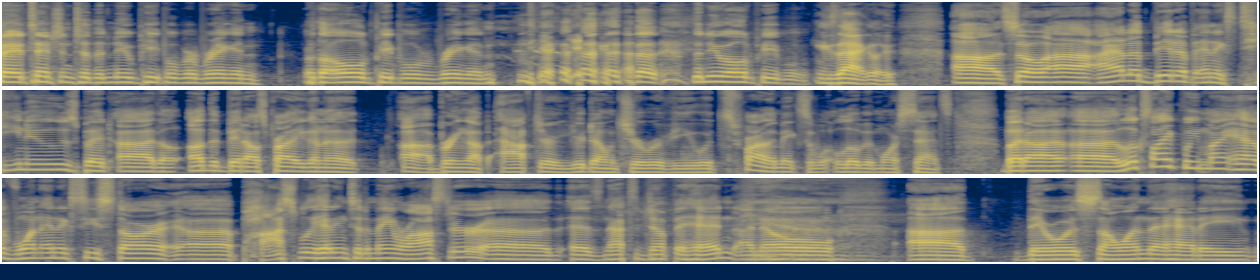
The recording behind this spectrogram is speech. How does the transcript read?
Pay attention to the new people we're bringing or the old people we're bringing. the, the new old people. Exactly. Uh, so uh, I had a bit of NXT news, but uh, the other bit I was probably gonna uh, bring up after you're done with your review, which probably makes a, w- a little bit more sense. But uh, uh, looks like we might have one NXT star uh, possibly heading to the main roster. Uh, as not to jump ahead, I know uh, there was someone that had a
